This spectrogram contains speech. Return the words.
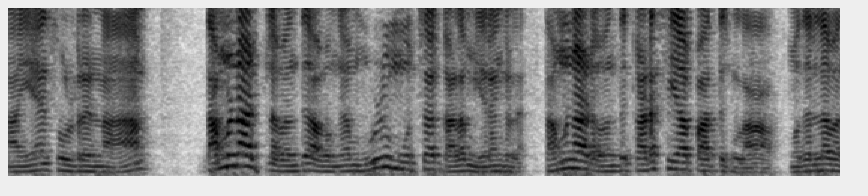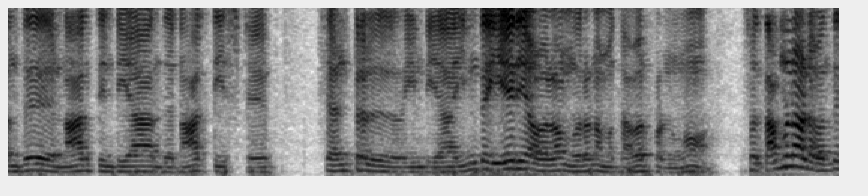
நான் ஏன் சொல்றேன்னா தமிழ்நாட்டில் வந்து அவங்க முழு மூச்சா களம் இறங்கலை. தமிழ்நாடை வந்து கடைசியா பார்த்துக்கலாம் முதல்ல வந்து நார்த் இந்தியா அந்த நார்த் ஈஸ்ட் சென்ட்ரல் இந்தியா இந்த ஏரியாவெல்லாம் முதல்ல நம்ம கவர் பண்ணுவோம். ஸோ தமிழ்நாடை வந்து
